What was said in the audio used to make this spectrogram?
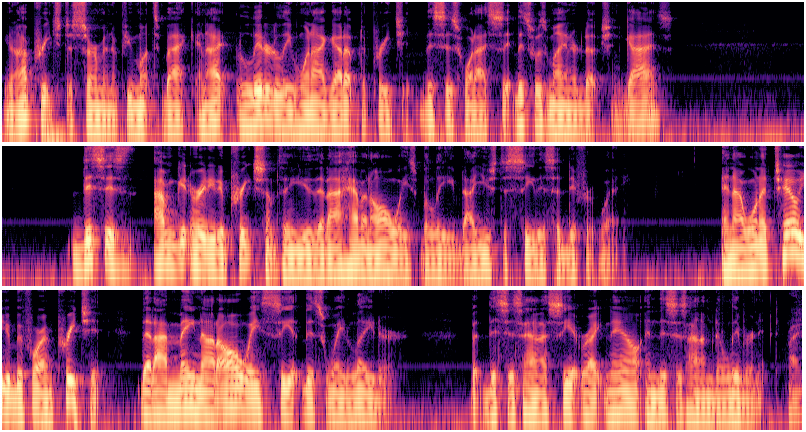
You know, I preached a sermon a few months back, and I literally, when I got up to preach it, this is what I said. This was my introduction, guys. This is I'm getting ready to preach something to you that I haven't always believed. I used to see this a different way, and I want to tell you before I preach it that I may not always see it this way later, but this is how I see it right now, and this is how I'm delivering it Right.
